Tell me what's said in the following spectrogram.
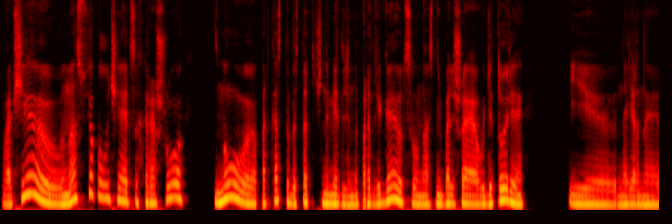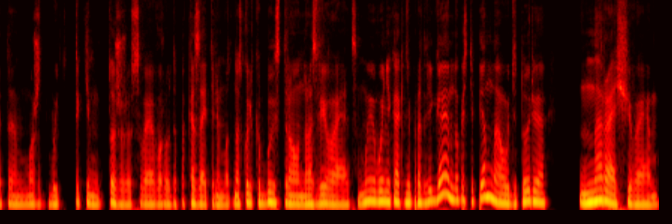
вообще у нас все получается хорошо. Ну, подкасты достаточно медленно продвигаются, у нас небольшая аудитория. И, наверное, это может быть таким тоже своего рода показателем, вот насколько быстро он развивается. Мы его никак не продвигаем, но постепенно аудиторию наращиваем.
